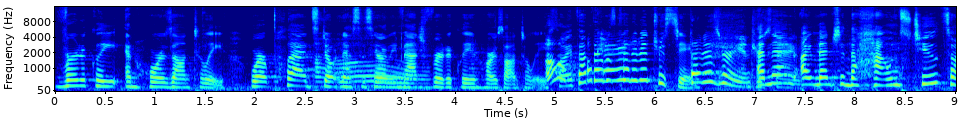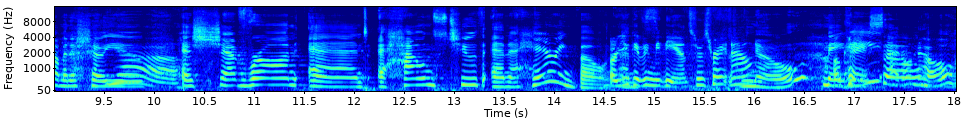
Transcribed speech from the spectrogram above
vertically and horizontally, where plaids don't necessarily match oh. vertically and horizontally. Oh, so I thought okay. that was kind of interesting. That is very interesting. And then I mentioned the houndstooth, so I'm going to show you yeah. a chevron and a houndstooth and a herringbone. Are you and giving me the answers right now? No, maybe. Okay, so, I don't know.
